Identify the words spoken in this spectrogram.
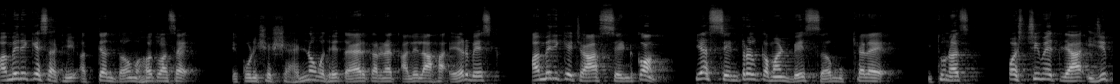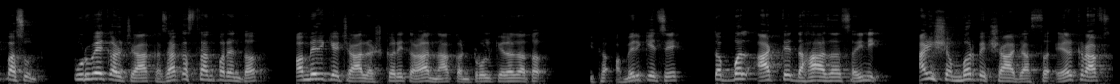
अमेरिकेसाठी अत्यंत महत्त्वाचा आहे. एकोणीसशे शहाण्णवमध्ये तयार करण्यात आलेला हा एअरबेस अमेरिकेच्या सेंटकॉम या सेंट्रल कमांड बेसचं मुख्यालय आहे. इथूनच पश्चिमेतल्या इजिप्तपासून पूर्वेकडच्या कझाकस्तानपर्यंत अमेरिकेच्या लष्करी तळांना कंट्रोल केलं जातं. इथं अमेरिकेचे तब्बल आठ ते दहा हजार सैनिक आणि शंभरपेक्षा जास्त एअरक्राफ्ट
